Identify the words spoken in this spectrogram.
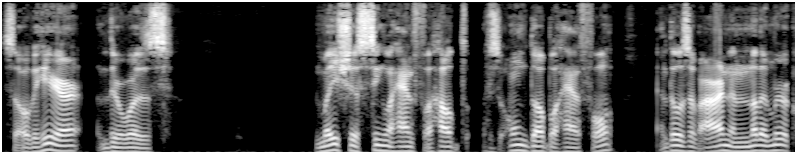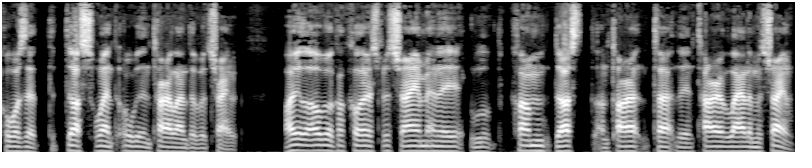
So over here there was Moshe's single handful held his own double handful, and those of Aaron. And another miracle was that the dust went over the entire land of Mitzrayim. And it will become dust on the entire land of Mitzrayim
